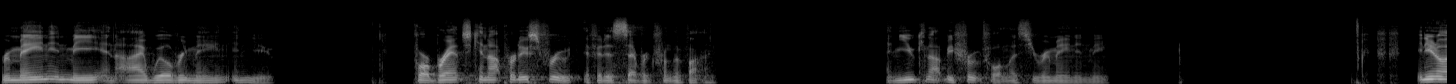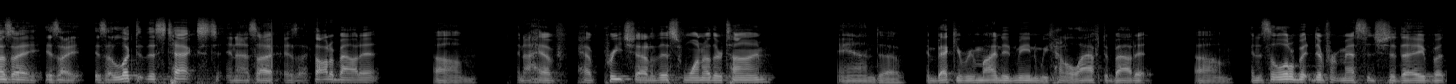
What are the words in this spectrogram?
Remain in me, and I will remain in you. For a branch cannot produce fruit if it is severed from the vine. And you cannot be fruitful unless you remain in me. And you know, as I as I as I looked at this text and as I as I thought about it, um, and I have have preached out of this one other time, and uh, and Becky reminded me, and we kind of laughed about it. Um, and it's a little bit different message today, but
